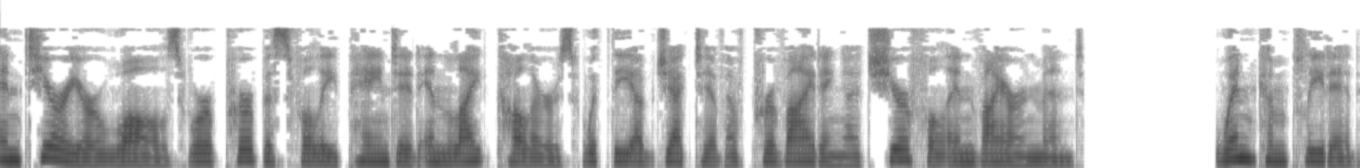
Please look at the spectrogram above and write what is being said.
Interior walls were purposefully painted in light colors with the objective of providing a cheerful environment. When completed,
